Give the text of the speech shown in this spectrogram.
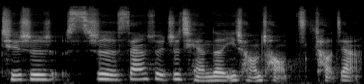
其实是三岁之前的一场吵吵架。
